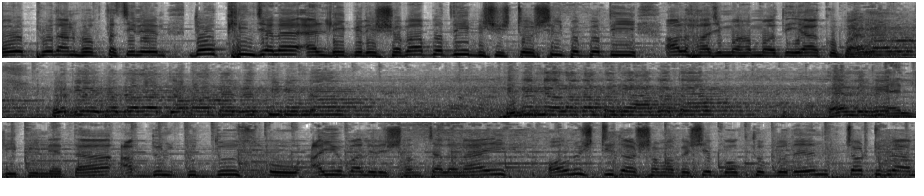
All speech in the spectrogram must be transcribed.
ও প্রধান বক্তা ছিলেন দক্ষিণ জেলা এলডিপির সভাপতি বিশিষ্ট শিল্পপতি আলহাজ মোহাম্মদ ইয়াকুব আলী। উপজেলার জামাতের নেতৃবৃন্দ বিভিন্ন এলাকা থেকে আগত এলডিপি নেতা আব্দুল কুদ্দুস ও আইয়ুব আলীর সঞ্চালনায় অনুষ্ঠিত সমাবেশে বক্তব্য দেন চট্টগ্রাম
